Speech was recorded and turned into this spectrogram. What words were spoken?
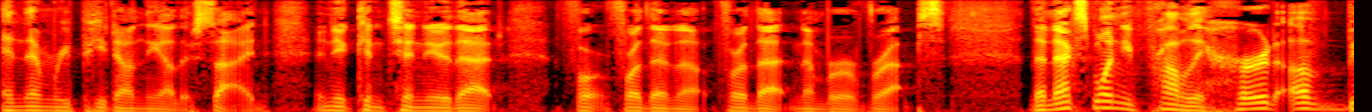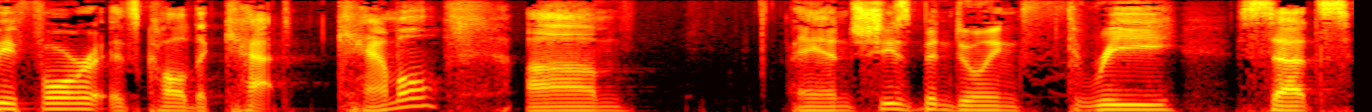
and then repeat on the other side and you continue that for for the for that number of reps the next one you've probably heard of before it's called the cat camel um, and she's been doing three sets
